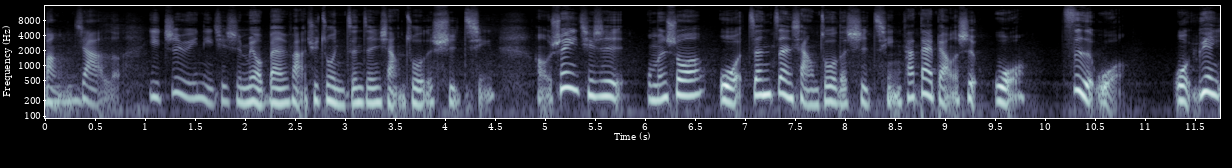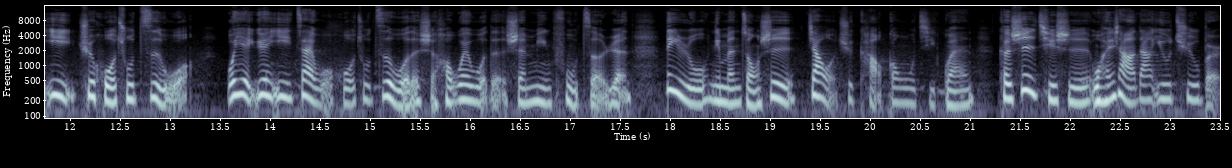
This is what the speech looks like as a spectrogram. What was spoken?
绑架了，嗯、以至于你其实没有办法去做你真正想做的事情。好，所以其实我们说我真正想做的事情，它代表的是我自我，我愿意去活出自我。我也愿意在我活出自我的时候，为我的生命负责任。例如，你们总是叫我去考公务机关，可是其实我很想要当 YouTuber，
